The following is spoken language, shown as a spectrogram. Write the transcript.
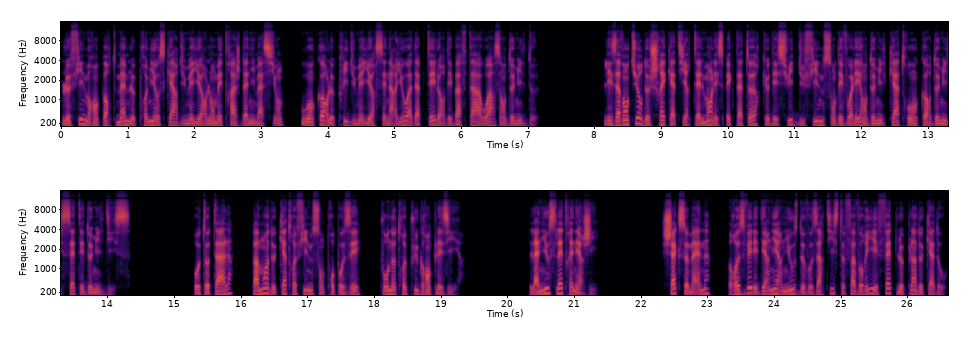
le film remporte même le premier Oscar du meilleur long métrage d'animation, ou encore le prix du meilleur scénario adapté lors des BAFTA Awards en 2002. Les aventures de Shrek attirent tellement les spectateurs que des suites du film sont dévoilées en 2004 ou encore 2007 et 2010. Au total, pas moins de 4 films sont proposés, pour notre plus grand plaisir. La newsletter Énergie. Chaque semaine, recevez les dernières news de vos artistes favoris et faites le plein de cadeaux.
